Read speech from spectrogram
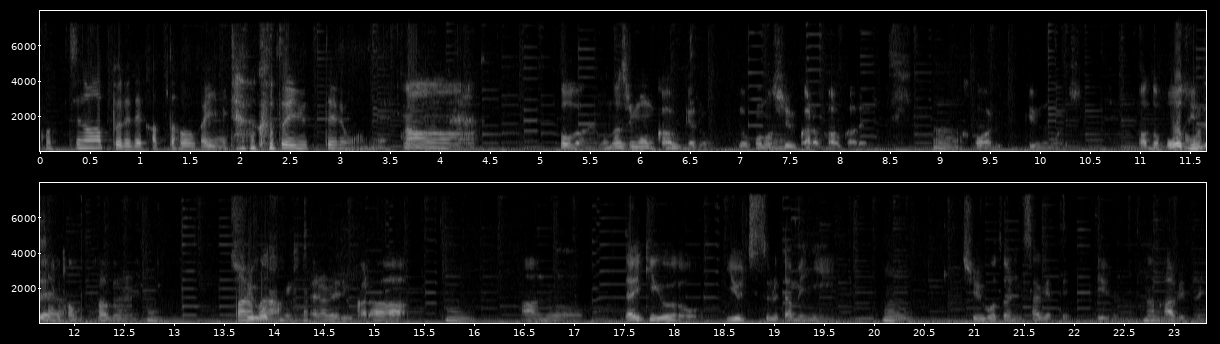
こっちのアップルで買った方がいいみたいなこと言ってるもんね。ああ、そうだね。同じもん買うけど、どこの州から買うかでうん。変わるっていうのもあるし。あと、法人税とかも多分、うん。州ごとに変えられるから、うん。あの、大企業を誘致するために、うん。州ごとに下げてっていうのなんかあるよね。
